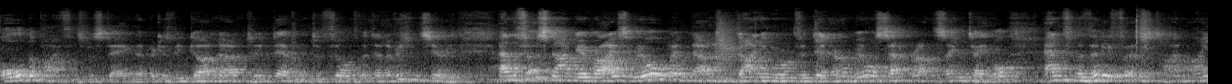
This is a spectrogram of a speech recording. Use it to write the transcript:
all the Pythons were staying there because we'd gone down to Devon to film the television series. And the first night we arrived, we all went down to the dining room for dinner, and we all sat around the same table. And for the very first time, I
